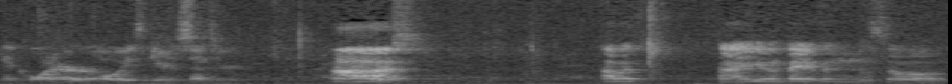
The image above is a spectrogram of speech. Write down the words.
in the corner, or always near the center? Uh, our uh, even so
